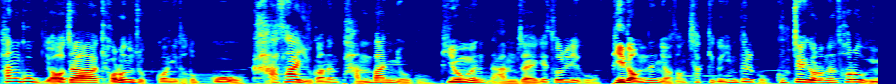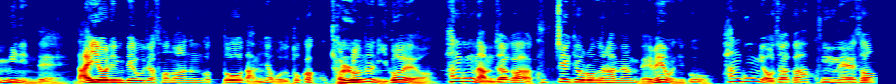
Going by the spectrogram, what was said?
한국 여자 결혼 조건이 더 높고 가사 육아는 반반 요구 비용은 남자에게 쏠리고 빚 없는 여성 찾기도 힘들고 국제 결혼은 서로 윈윈인데 나이 어린 배우자 선호하는 것도 남녀 모두 똑같고 결론은 이거예요. 한국 남자가 국제 결혼을 하면 매매혼이고 한국 여자가 국내에서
